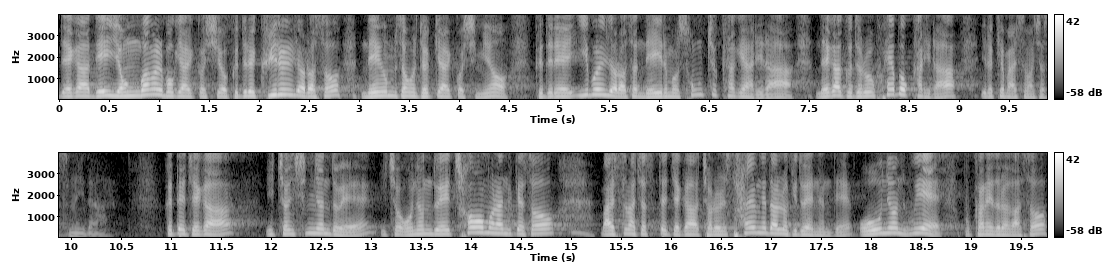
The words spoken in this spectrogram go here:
내가 내 영광을 보게 할 것이요 그들의 귀를 열어서 내 음성을 듣게 할 것이며 그들의 입을 열어서 내 이름을 송축하게 하리라 내가 그들을 회복하리라 이렇게 말씀하셨습니다. 그때 제가 2010년도에 2005년도에 처음 하나님께서 말씀하셨을 때 제가 저를 사용해 달라고 기도했는데 5년 후에 북한에 들어가서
